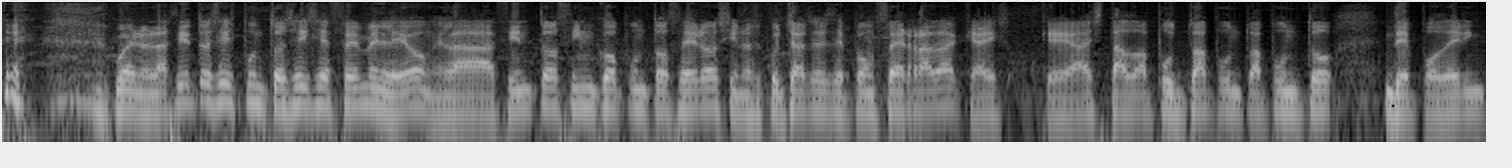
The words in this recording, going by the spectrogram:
bueno, en la 106.6 FM en León, en la 105.0 si nos escuchas desde Ponferrada, que ha, que ha estado a punto, a punto, a punto de poder in-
